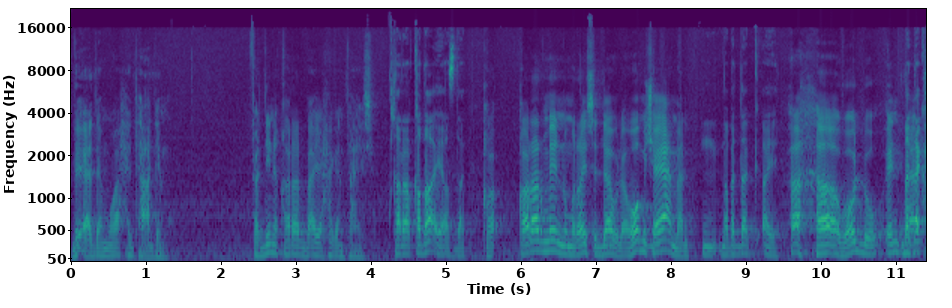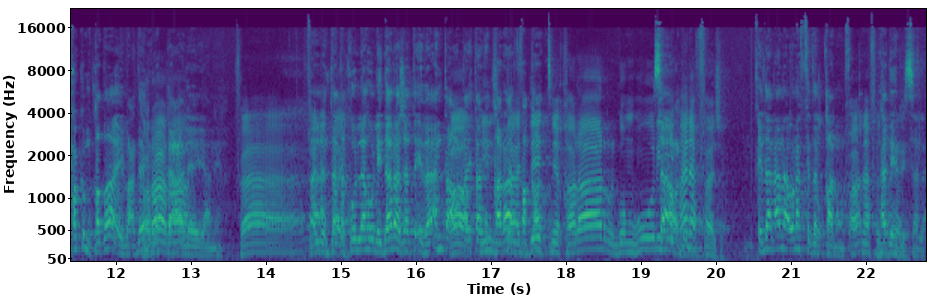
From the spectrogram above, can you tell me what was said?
بإعدام واحد هعدمه. فاديني قرار بأي حاجة أنت عايزها. قرار قضائي قصدك. ق- قرار منه من رئيس الدولة هو مش هيعمل ما بدك أي آه, آه بقول له أنت بدك حكم قضائي بعدين قرار، آه. عليه يعني ف فأنت طيب. تقول له لدرجة إذا أنت آه أعطيتني أنت قرار فقط أديتني قرار جمهوري. هنفذه اذا أنا أنفذ القانون فقط. آه، أنفذ هذه القانون. الرسالة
